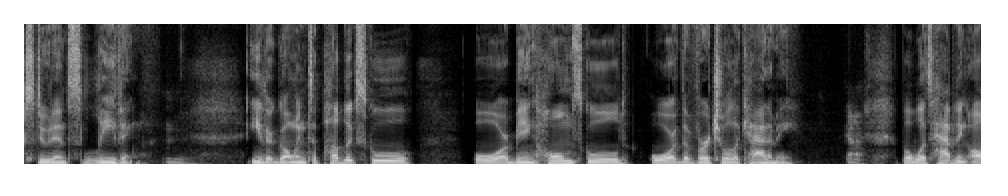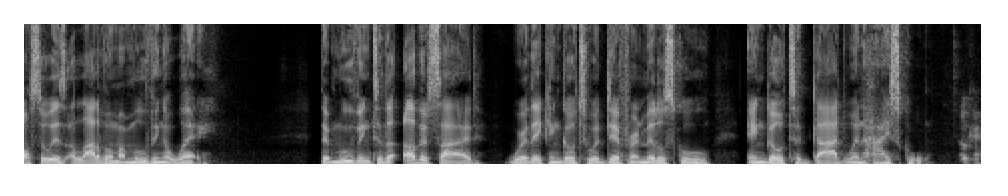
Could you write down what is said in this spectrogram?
students leaving, mm. either going to public school or being homeschooled or the virtual academy. Gotcha. But what's happening also is a lot of them are moving away. They're moving to the other side where they can go to a different middle school and go to Godwin High School Okay.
